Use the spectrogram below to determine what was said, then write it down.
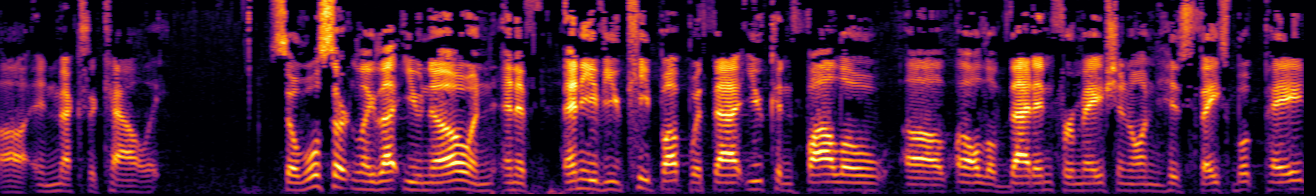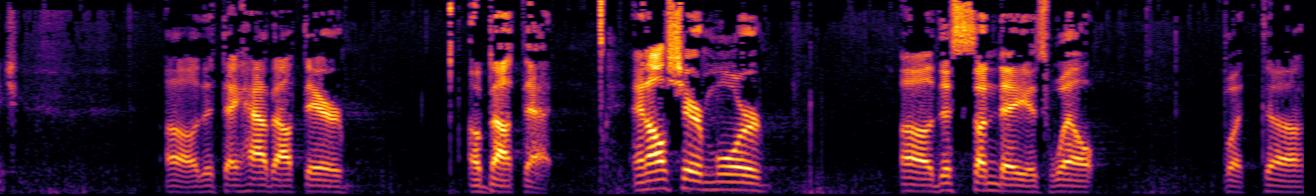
uh, in Mexicali. So we'll certainly let you know, and, and if any of you keep up with that, you can follow uh, all of that information on his Facebook page uh, that they have out there about that. And I'll share more uh, this Sunday as well. But uh,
